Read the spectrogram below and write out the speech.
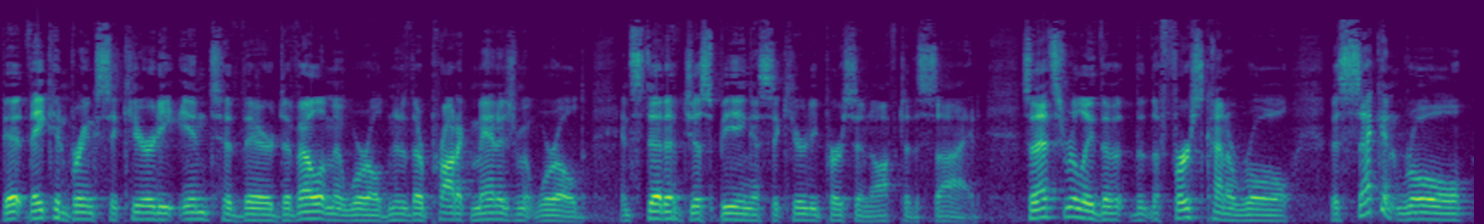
that they can bring security into their development world into their product management world instead of just being a security person off to the side. So that's really the the, the first kind of role. The second role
